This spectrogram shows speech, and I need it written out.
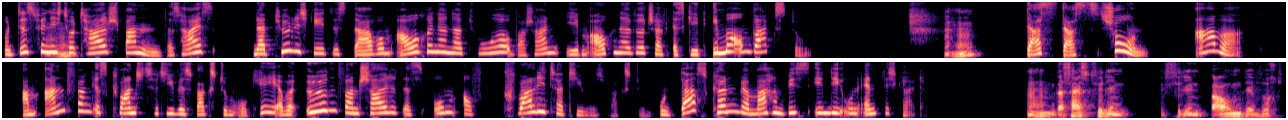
Und das finde mhm. ich total spannend. Das heißt, natürlich geht es darum, auch in der Natur, wahrscheinlich eben auch in der Wirtschaft, es geht immer um Wachstum. Mhm. Das, das schon. Aber am Anfang ist quantitatives Wachstum okay, aber irgendwann schaltet es um auf qualitatives Wachstum. Und das können wir machen bis in die Unendlichkeit. Mhm. Das heißt, für den, für den Baum, der wird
